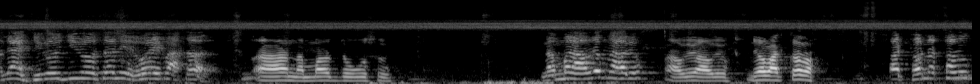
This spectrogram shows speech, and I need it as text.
અલ્યા જીરો જીરો છે ને રોય પાછળ. આ નંબર જોઉં છું. નંબર આવ્યો કે ના આવ્યો આવ્યો આવ્યો જો વાત કરો. અઠ્ઠાણું.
